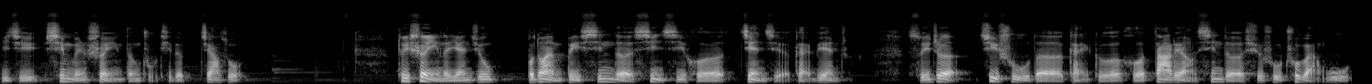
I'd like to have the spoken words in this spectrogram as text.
以及新闻摄影等主题的佳作。对摄影的研究不断被新的信息和见解改变着。随着技术的改革和大量新的学术出版物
